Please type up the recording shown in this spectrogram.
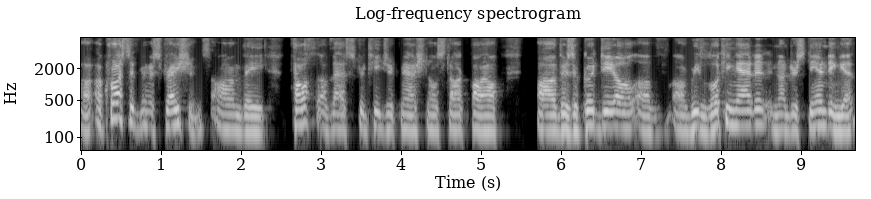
uh, across administrations on the health of that strategic national stockpile. Uh, there's a good deal of uh, relooking at it and understanding it.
